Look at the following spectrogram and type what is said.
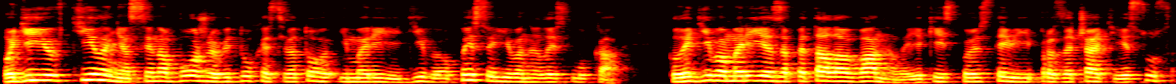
Подію втілення Сина Божого від Духа Святого і Марії Діви описує Євангелист Лука, коли Діва Марія запитала в ангела, який сповістив їй про зачаття Ісуса,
